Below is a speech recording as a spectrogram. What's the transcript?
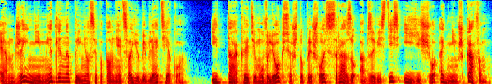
М.Джей немедленно принялся пополнять свою библиотеку. И так этим увлекся, что пришлось сразу обзавестись и еще одним шкафом.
